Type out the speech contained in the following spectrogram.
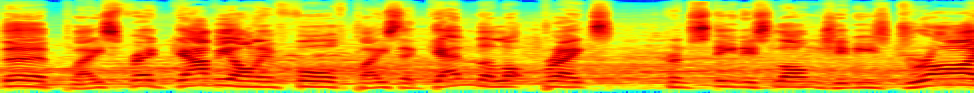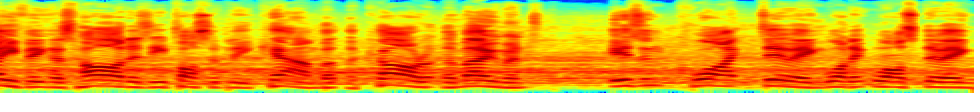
third place. Fred Gabillon in fourth place. Again, the lock breaks from Stienes Longin. He's driving as hard as he possibly can, but the car at the moment isn't quite doing what it was doing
